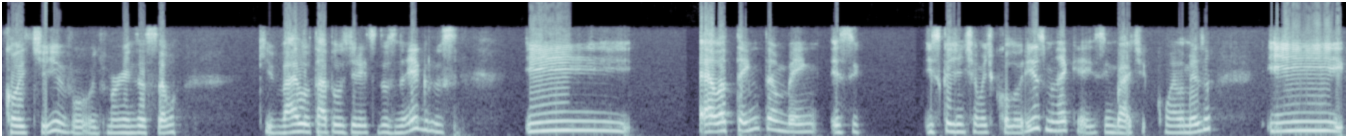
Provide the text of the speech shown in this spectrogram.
coletivo, de uma organização que vai lutar pelos direitos dos negros. E ela tem também esse isso que a gente chama de colorismo, né? Que é esse embate com ela mesma. E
